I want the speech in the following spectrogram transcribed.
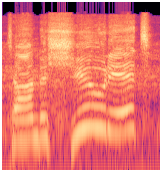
Time to shoot it!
